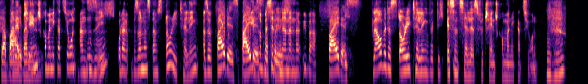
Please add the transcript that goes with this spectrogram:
Dabei, Bei der Change-Kommunikation an mhm. sich oder besonders beim Storytelling, also beides, beides geht so ein bisschen natürlich. ineinander über. Beides. Ich glaube, dass Storytelling wirklich essentiell ist für Change-Kommunikation. Mhm.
